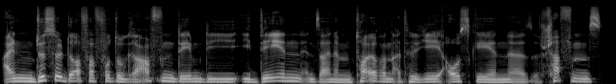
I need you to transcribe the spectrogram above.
einen Düsseldorfer Fotografen, dem die Ideen in seinem teuren Atelier ausgehen, äh, Schaffens,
